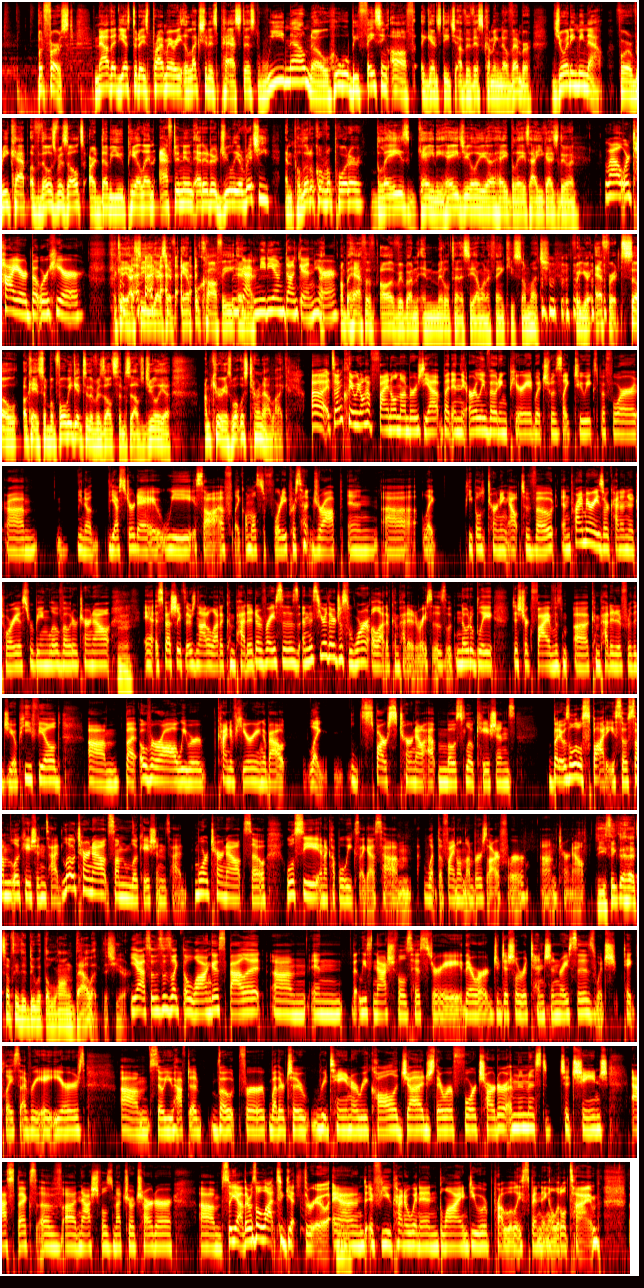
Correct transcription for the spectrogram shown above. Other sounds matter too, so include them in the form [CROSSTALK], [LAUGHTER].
But first, now that yesterday's primary election is past us, we now know who will be facing off against each other this coming November. Joining me now for a recap of those results are WPLN afternoon editor Julia Ritchey and political reporter Blaise Gainey. Hey Julia, hey Blaise, how you guys doing? Well, we're tired, but we're here. Okay, I see you guys have [LAUGHS] ample coffee. We've got medium Dunkin' here. On behalf of all everyone in Middle Tennessee, I want to thank you so much for your [LAUGHS] efforts. So, okay, so before we get to the results themselves, Julia, I'm curious, what was turnout like? Uh, it's unclear. We don't have final numbers yet, but in the early voting period, which was like two weeks before, um, you know, yesterday, we saw a, like almost a 40% [LAUGHS] drop in uh, like people turning out to vote. And primaries are kind of notorious for being low voter turnout, mm. especially if there's not a lot of competitive races. And this year, there just weren't a lot of competitive races. Notably, District 5 was uh, competitive for the GOP field. Um, but overall, we were kind of hearing about like sparse turnout at most locations but it was a little spotty. So some locations had low turnout, some locations had more turnout. So we'll see in a couple weeks, I guess, um, what the final numbers are for um, turnout. Do you think that had something to do with the long ballot this year? Yeah. So this is like the longest ballot um, in at least Nashville's history. There were judicial retention races, which take place every eight years. Um, so you have to vote for whether to retain or recall a judge. There were four charter amendments to, to change aspects of uh, Nashville's Metro Charter. Um, so yeah, there was a lot to get through, hmm. and mm. if you kind of went in blind, you were probably spending a little time [LAUGHS]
